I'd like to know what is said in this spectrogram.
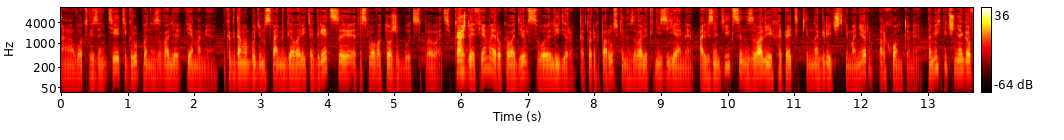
а вот в Византии эти группы называли фемами. И когда мы будем с вами говорить о Греции, это слово тоже будет всплывать. Каждой фемой руководил свой лидер, которых по-русски называли князьями, а византийцы называли их опять-таки на греческий манер архонтами. Самих печенегов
